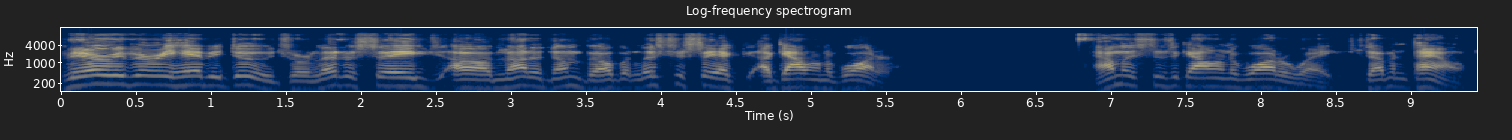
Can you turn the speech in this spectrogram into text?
Very, very heavy dudes, or let us say, uh, not a dumbbell, but let's just say a, a gallon of water. How much does a gallon of water weigh? Seven pounds.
